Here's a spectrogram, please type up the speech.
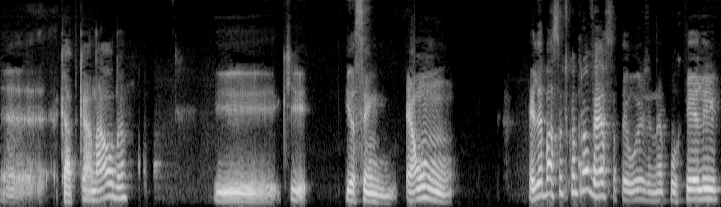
é, cap canal, né? E que e assim é um ele é bastante controverso até hoje, né? Porque ele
